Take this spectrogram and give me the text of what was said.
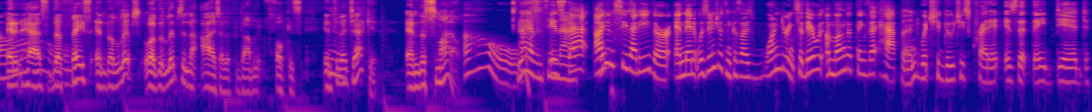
And it has the Oh. face and the lips, or the lips and the eyes are the predominant focus into that jacket. And the smile. Hmm. Oh, I haven't seen is that. I didn't see that either. And then it was interesting because I was wondering. So there were among the things that happened, which to Gucci's credit is that they did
